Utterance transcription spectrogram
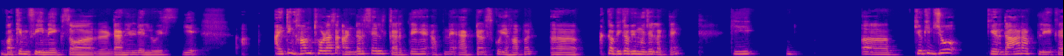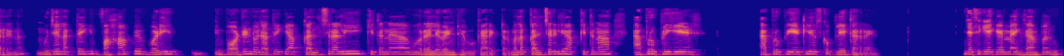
बकिम फिनिक्स और डैनियल डे लुइस ये, आई थिंक हम थोड़ा सा अंडर सेल करते हैं अपने एक्टर्स को यहाँ पर। कभी कभी मुझे लगता है कि आ, क्योंकि जो किरदार आप प्ले कर रहे हैं ना मुझे लगता है कि वहाँ पे बड़ी इंपॉर्टेंट हो जाता है कि आप कल्चरली कितना वो रेलेवेंट है वो कैरेक्टर मतलब कल्चरली आप कितना अप्रोप्रिएट अप्रोप्रिएटली उसको प्ले कर रहे हैं। जैसे कि एक मैं एग्जांपल दूँ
